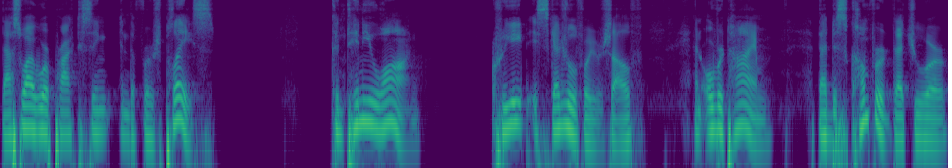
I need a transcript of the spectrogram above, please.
That's why we're practicing in the first place. Continue on. Create a schedule for yourself. And over time, that discomfort that you are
